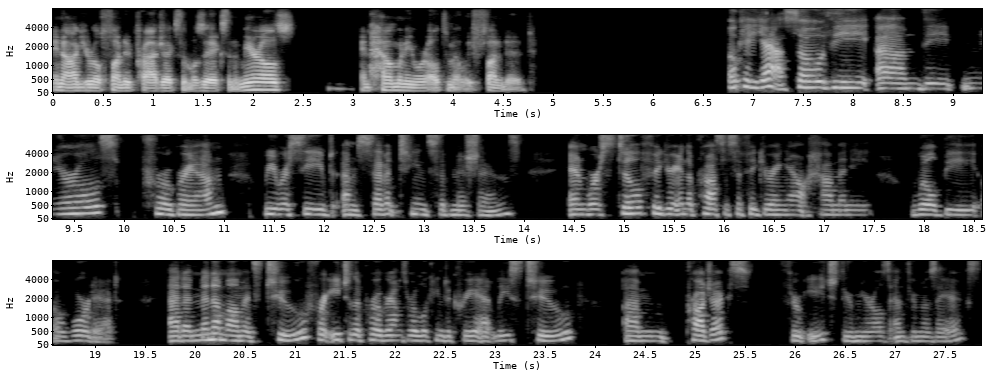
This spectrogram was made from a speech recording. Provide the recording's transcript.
inaugural funded projects, the mosaics and the murals? And how many were ultimately funded? Okay, yeah, so the, um, the murals program, we received, um, seventeen submissions. And we're still figuring, in the process of figuring out how many will be awarded. At a minimum, it's two for each of the programs. We're looking to create at least two, um, projects through each, through murals and through mosaics.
